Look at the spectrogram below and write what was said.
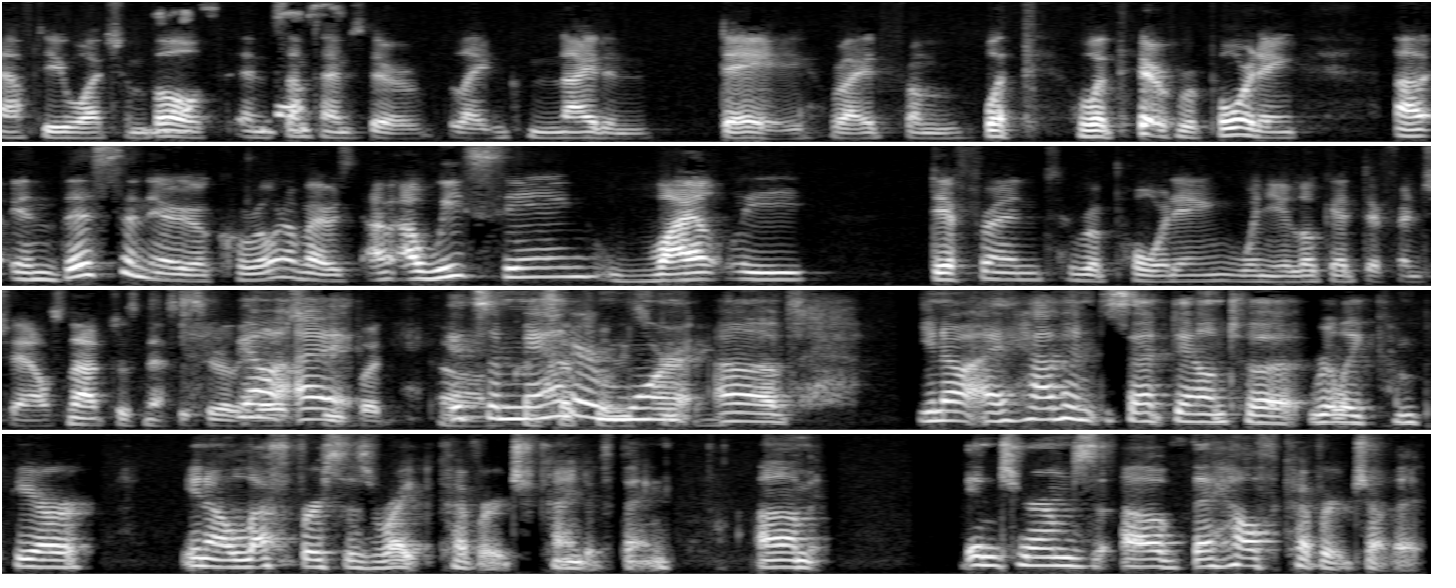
after you watch them both. And sometimes they're like night and day, right, from what what they're reporting. Uh, in this scenario, coronavirus, are, are, we seeing wildly different reporting when you look at different channels? Not just necessarily yeah, I, but um, it's a matter more speaking. of, you know, I haven't sat down to really compare, you know, left versus right coverage kind of thing. Um, in terms of the health coverage of it.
